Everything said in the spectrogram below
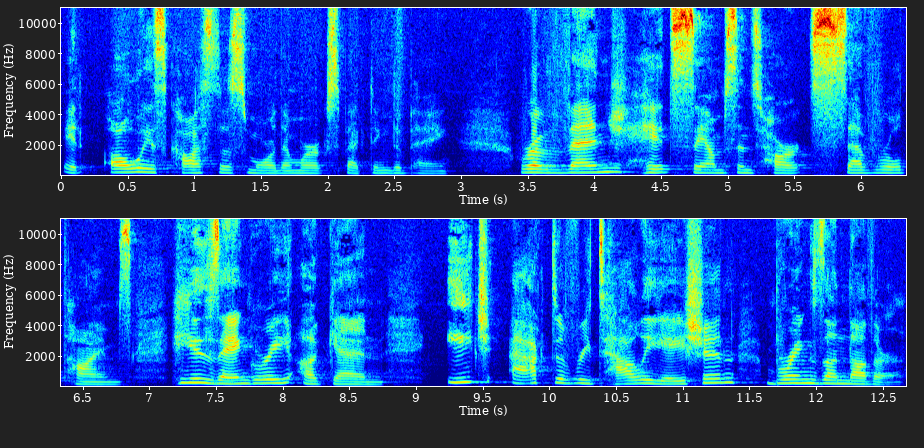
It always costs us more than we're expecting to pay. Revenge hits Samson's heart several times. He is angry again. Each act of retaliation brings another.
